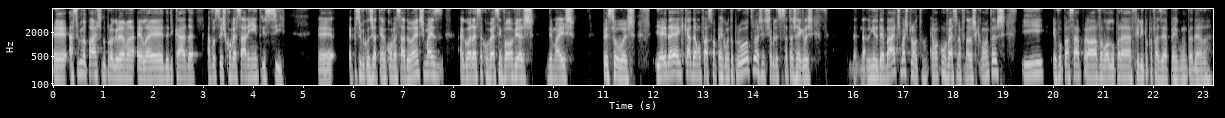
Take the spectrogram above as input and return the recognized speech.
é, a segunda parte do programa ela é dedicada a vocês conversarem entre si. É, é possível que vocês já tenham conversado antes, mas agora essa conversa envolve as demais pessoas. E a ideia é que cada um faça uma pergunta para o outro, a gente estabeleça certas regras na linha de debate, mas pronto, é uma conversa no final das contas e eu vou passar a palavra logo para a Filipa para fazer a pergunta dela.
